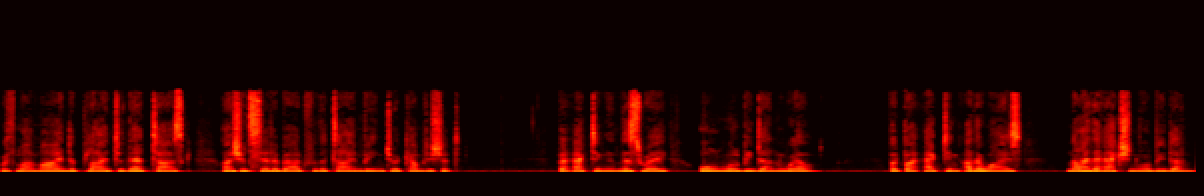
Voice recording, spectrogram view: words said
With my mind applied to that task, I should set about for the time being to accomplish it. By acting in this way, all will be done well. But by acting otherwise, neither action will be done.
